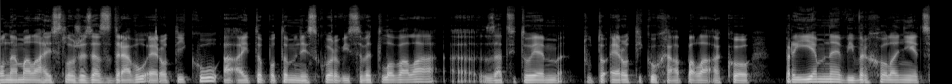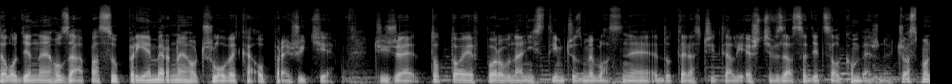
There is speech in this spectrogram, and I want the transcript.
Ona mala heslo, že za zdravú erotiku a aj to potom neskôr vysvetlovala. E, zacitujem, túto erotiku chápala ako príjemné vyvrcholenie celodenného zápasu priemerného človeka o prežitie. Čiže toto je v porovnaní s tým, čo sme vlastne doteraz čítali, ešte v zásade celkom bežné. Čo aspoň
